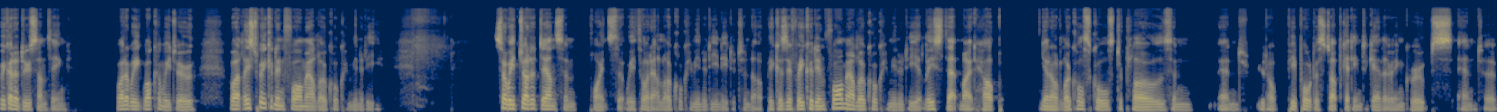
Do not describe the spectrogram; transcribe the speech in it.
we got to do something. What do we? What can we do? Well, at least we can inform our local community. So we jotted down some points that we thought our local community needed to know because if we could inform our local community, at least that might help, you know, local schools to close and and you know people to stop getting together in groups and to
